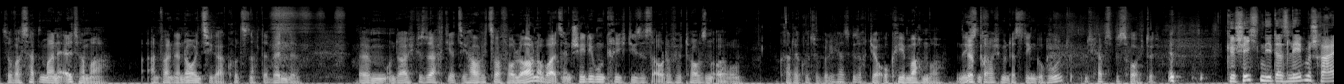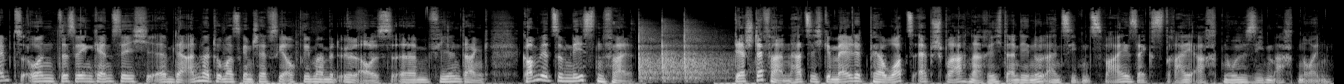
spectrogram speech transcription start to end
Sowas hatten meine Eltern mal Anfang der 90er, kurz nach der Wende. Ähm, und da habe ich gesagt, jetzt habe ich zwar verloren, aber als Entschädigung kriege ich dieses Auto für 1000 Euro. Hat er kurz überlegt, hat gesagt, ja, okay, machen wir. Nächsten ja. Tag habe ich mir das Ding geholt und ich habe es bis heute. Geschichten, die das Leben schreibt und deswegen kennt sich ähm, der Anwalt Thomas Genschewski auch prima mit Öl aus. Ähm, vielen Dank. Kommen wir zum nächsten Fall. Der Stefan hat sich gemeldet per WhatsApp-Sprachnachricht an die 0172 6380 789.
